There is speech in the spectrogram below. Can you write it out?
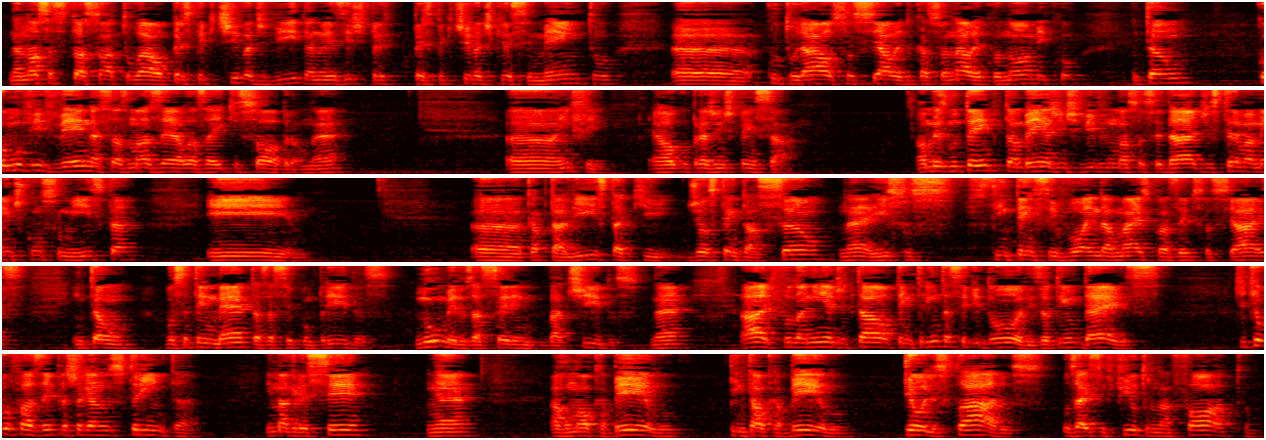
na nossa situação atual, perspectiva de vida, não existe perspectiva de crescimento uh, cultural, social, educacional, econômico. Então, como viver nessas mazelas aí que sobram, né? Uh, enfim, é algo para a gente pensar. Ao mesmo tempo, também a gente vive numa sociedade extremamente consumista e uh, capitalista, que, de ostentação, né? Isso se intensivou ainda mais com as redes sociais. Então, você tem metas a ser cumpridas, números a serem batidos, né? Ah, fulaninha de tal tem 30 seguidores, eu tenho 10. O que, que eu vou fazer para chegar nos 30? Emagrecer, né? Arrumar o cabelo, pintar o cabelo, ter olhos claros, usar esse filtro na foto.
